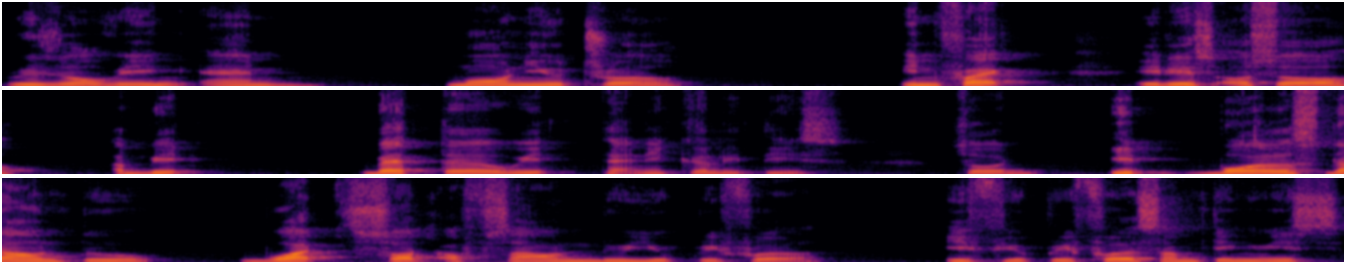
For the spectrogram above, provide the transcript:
resolving, and more neutral. In fact, it is also a bit better with technicalities. So it boils down to what sort of sound do you prefer? If you prefer something is,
